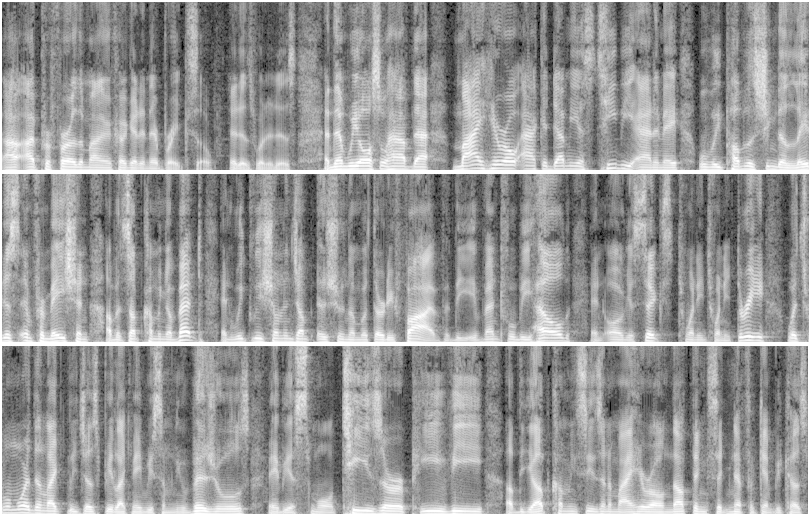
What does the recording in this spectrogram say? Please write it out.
I, I prefer the mangaka getting their break, so it is what it is. And then we also have that My Hero Academia's TV anime will be publishing the latest information of its upcoming event in Weekly Shonen Jump issue number 35. The event will be held in August 6, 2023, which will more than likely just be like maybe some new visuals, maybe a small teaser, PV of the upcoming season of My Hero. Nothing significant because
